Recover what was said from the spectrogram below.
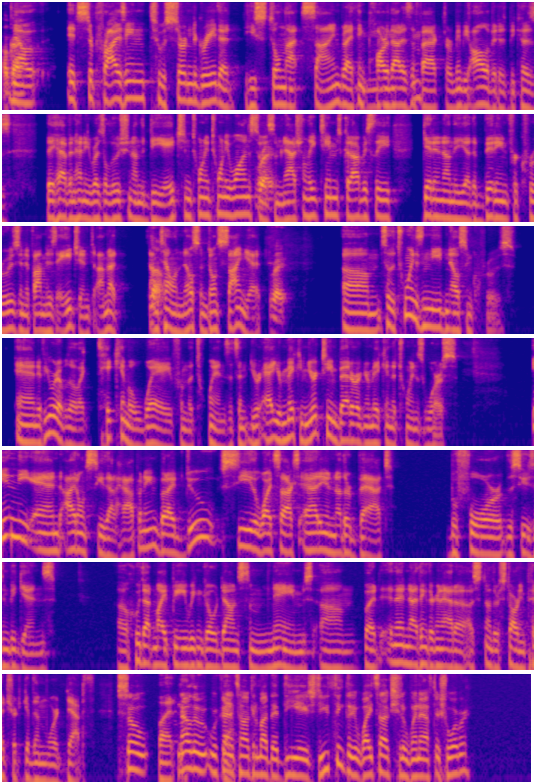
Okay. Now, it's surprising to a certain degree that he's still not signed, but I think part of that is the fact, or maybe all of it is because they haven't had any resolution on the DH in 2021. So Right. some National League teams could obviously get in on the uh, the bidding for Cruz. And if I'm his agent, I'm not. I'm No. telling Nelson, don't sign yet. right. Um, so the Twins need Nelson Cruz, and if you were able to like take him away from the Twins, it's an you're at, you're making your team better and you're making the Twins worse. In the end, I don't see that happening, but I do see the White Sox adding another bat before the season begins. Uh, who that might be, we can go down some names, um, but and then I think they're going to add a, another starting pitcher to give them more depth. So But now that we're kind Yeah. of talking about that DH, do you think the White Sox should have went after Schwarber?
